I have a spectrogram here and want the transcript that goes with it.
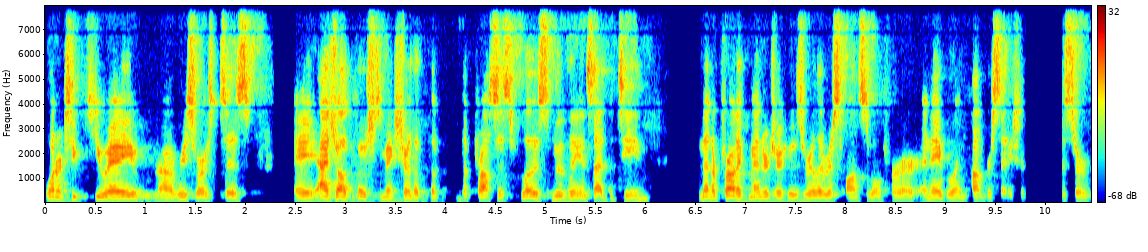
one or two QA uh, resources, a agile coach to make sure that the, the process flows smoothly inside the team, and then a product manager who's really responsible for enabling conversation to serve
